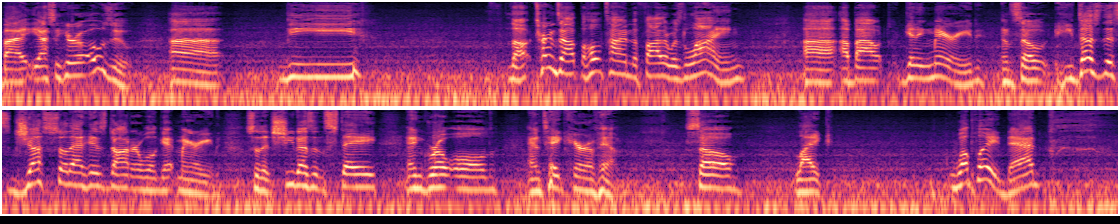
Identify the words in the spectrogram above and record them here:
by Yasuhiro Ozu. Uh, the, the turns out the whole time the father was lying uh, about getting married, and so he does this just so that his daughter will get married, so that she doesn't stay and grow old and take care of him. So, like, well played, Dad.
